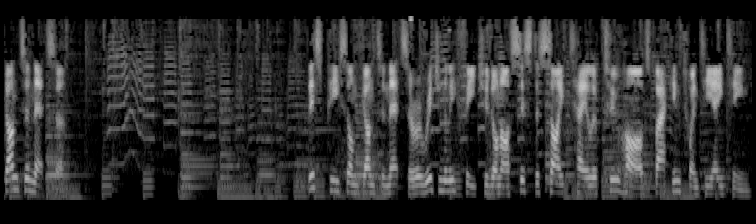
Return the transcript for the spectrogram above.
Gunter Netzer. This piece on Gunter Netzer originally featured on our sister site Tale of Two Halves back in 2018.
